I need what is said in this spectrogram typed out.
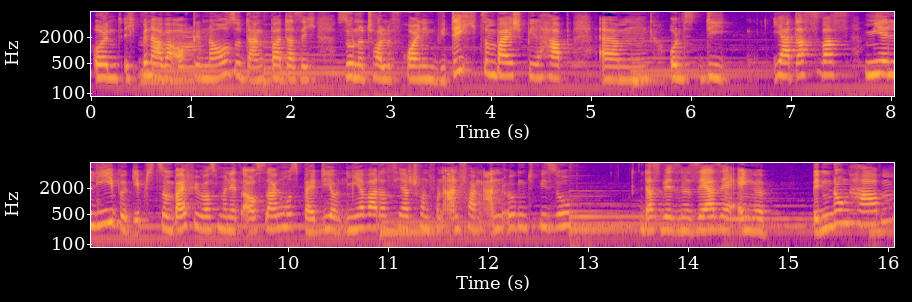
Und ich bin aber auch genauso dankbar, dass ich so eine tolle Freundin wie dich zum Beispiel habe ähm, und die ja das, was mir Liebe gibt. Zum Beispiel, was man jetzt auch sagen muss, bei dir und mir war das ja schon von Anfang an irgendwie so, dass wir eine sehr, sehr enge Bindung haben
